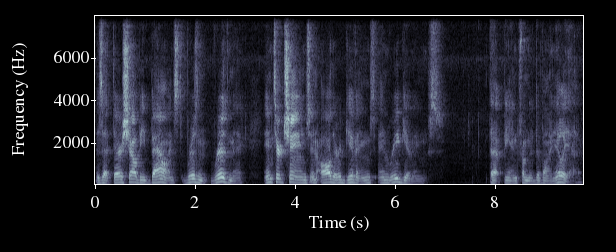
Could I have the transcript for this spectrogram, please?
is that there shall be balanced, rhythmic interchange in all their givings and regivings. That being from the divine Iliad.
